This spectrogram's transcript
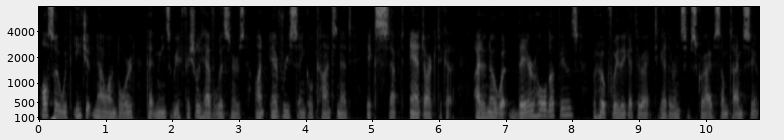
Also, with Egypt now on board, that means we officially have listeners on every single continent except Antarctica. I don't know what their holdup is, but hopefully they get their act together and subscribe sometime soon.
